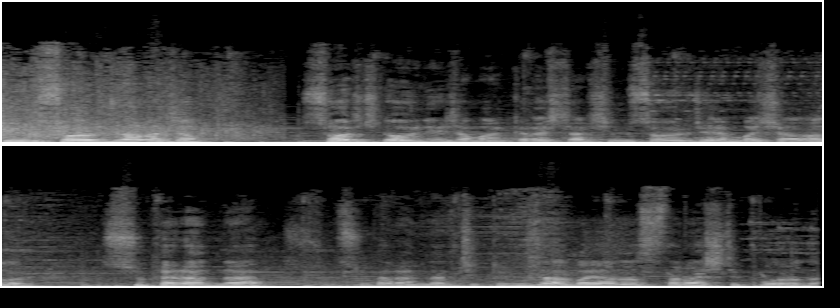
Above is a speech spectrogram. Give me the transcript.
Şimdi Surge'ü alacağım. Surge ile oynayacağım arkadaşlar. Şimdi Surge'ü en başa alalım. Süper Ender. Süper Ender çıktı. Güzel. Bayağı da star açtık bu arada.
